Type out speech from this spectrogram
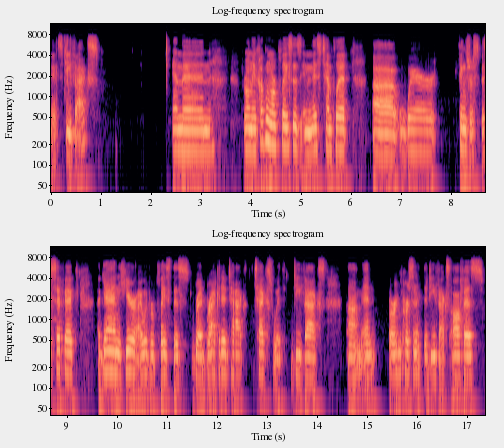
it's DFACS. And then there are only a couple more places in this template uh, where things are specific. Again, here I would replace this red bracketed text with DFACS um, and or in person at the DFACS office.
